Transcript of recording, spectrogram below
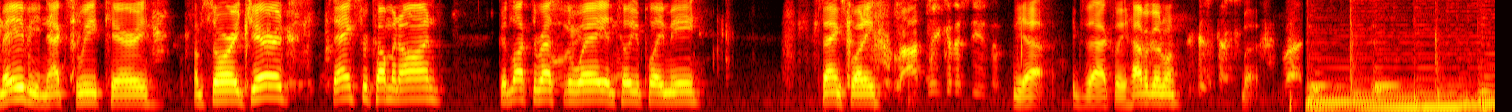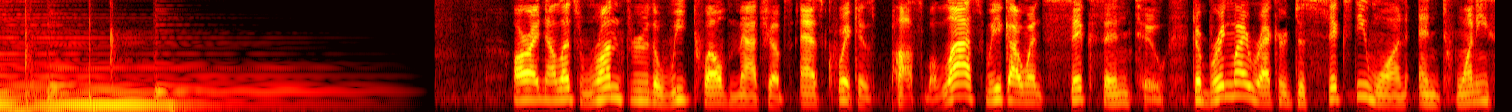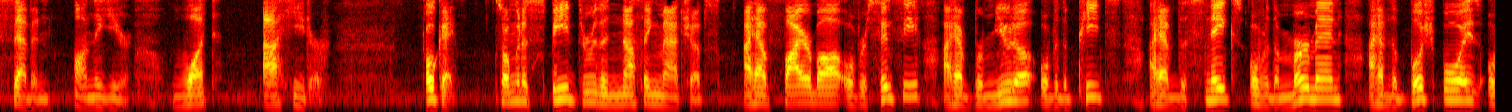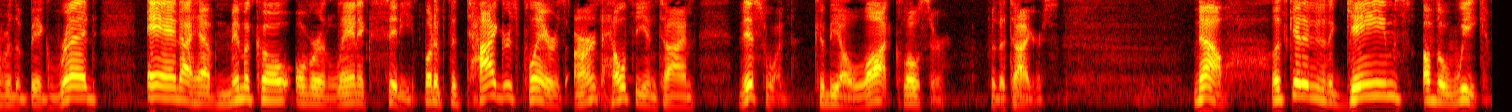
Maybe next week, Carey. I'm sorry. Jared, thanks for coming on. Good luck the rest of the way until you play me. Thanks, buddy. Last week of the season. Yeah, exactly. Have a good one. Bye. Bye. All right, now let's run through the week 12 matchups as quick as possible. Last week I went 6 and 2 to bring my record to 61 and 27 on the year. What a heater. Okay, so I'm going to speed through the nothing matchups. I have Fireball over Cincy. I have Bermuda over the Peets. I have the Snakes over the Mermen. I have the Bush Boys over the Big Red. And I have Mimico over Atlantic City. But if the Tigers players aren't healthy in time, this one could be a lot closer for the Tigers. Now, let's get into the games of the week.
